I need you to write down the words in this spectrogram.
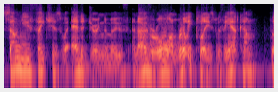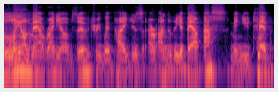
Some new features were added during the move, and overall, I'm really pleased with the outcome. The Leon Mow Radio Observatory web pages are under the About Us menu tab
